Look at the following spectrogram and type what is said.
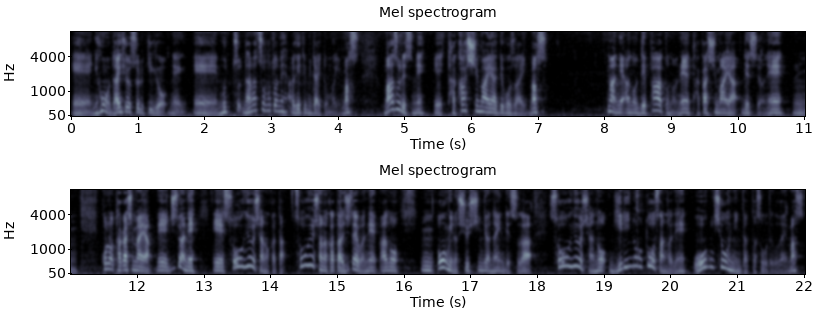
えー日本を代表する企業、ね、えー6つ、7つほどね、挙げてみたいと思います。まずですね、えー高島屋でございます。まあね、あのデパートのね、高島屋ですよね。うん、この高島屋、えー実はね、えー創業者の方、創業者の方自体はね、あの、うん、近江の出身ではないんですが、創業者の義理のお父さんがね、近江商人だったそうでございます。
